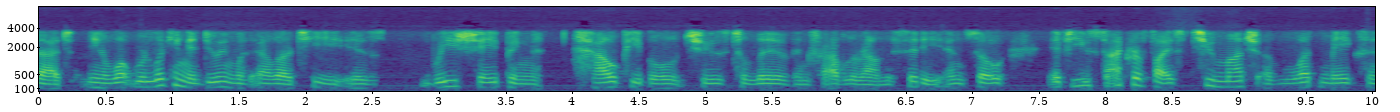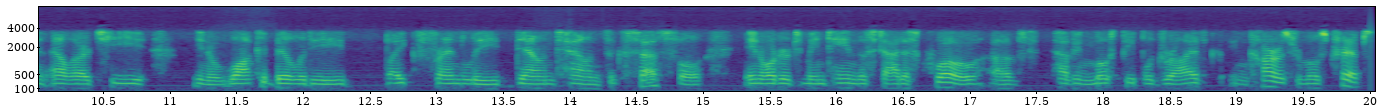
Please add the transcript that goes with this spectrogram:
that you know what we're looking at doing with LRT is reshaping how people choose to live and travel around the city. And so if you sacrifice too much of what makes an LRT, you know, walkability, bike friendly downtown successful in order to maintain the status quo of having most people drive in cars for most trips,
